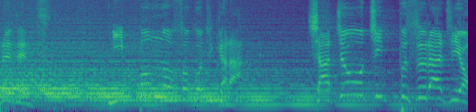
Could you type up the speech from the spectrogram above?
プレゼンツ。日本の底力。社長チップスラジオ。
